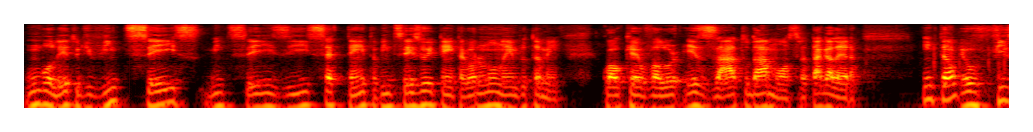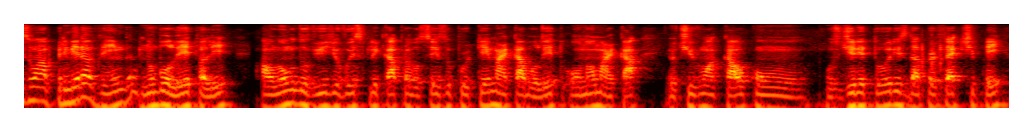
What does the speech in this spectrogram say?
um boleto de 26, 26 e 70, 26 e 80, agora eu não lembro também qual é o valor exato da amostra, tá galera? Então, eu fiz uma primeira venda no boleto ali, ao longo do vídeo eu vou explicar para vocês o porquê marcar boleto ou não marcar. Eu tive uma call com os diretores da Perfect Pay,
